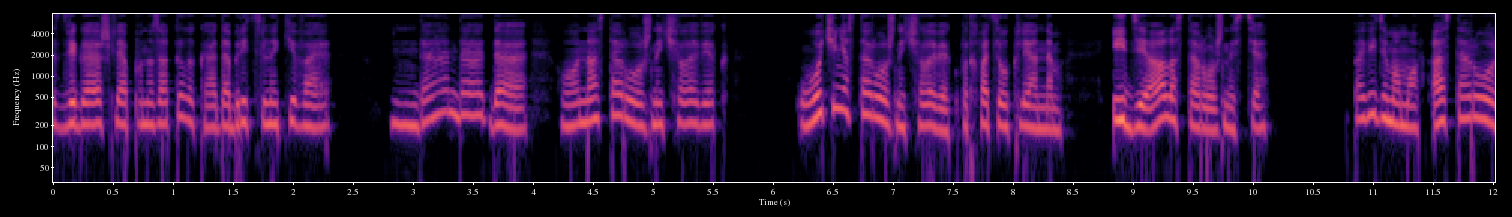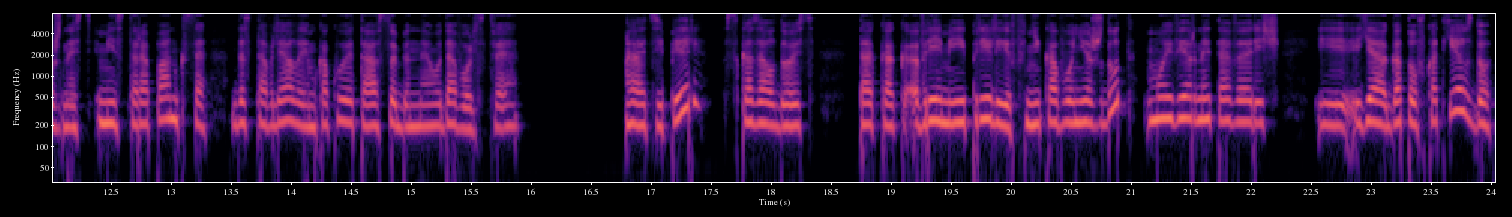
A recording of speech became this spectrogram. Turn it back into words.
сдвигая шляпу на затылок и одобрительно кивая. «Да-да-да, он осторожный человек». «Очень осторожный человек», — подхватил Кленном. «Идеал осторожности». По-видимому, осторожность мистера Панкса доставляла им какое-то особенное удовольствие. «А теперь», — сказал Дойс, — «так как время и прилив никого не ждут, мой верный товарищ, и я готов к отъезду,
